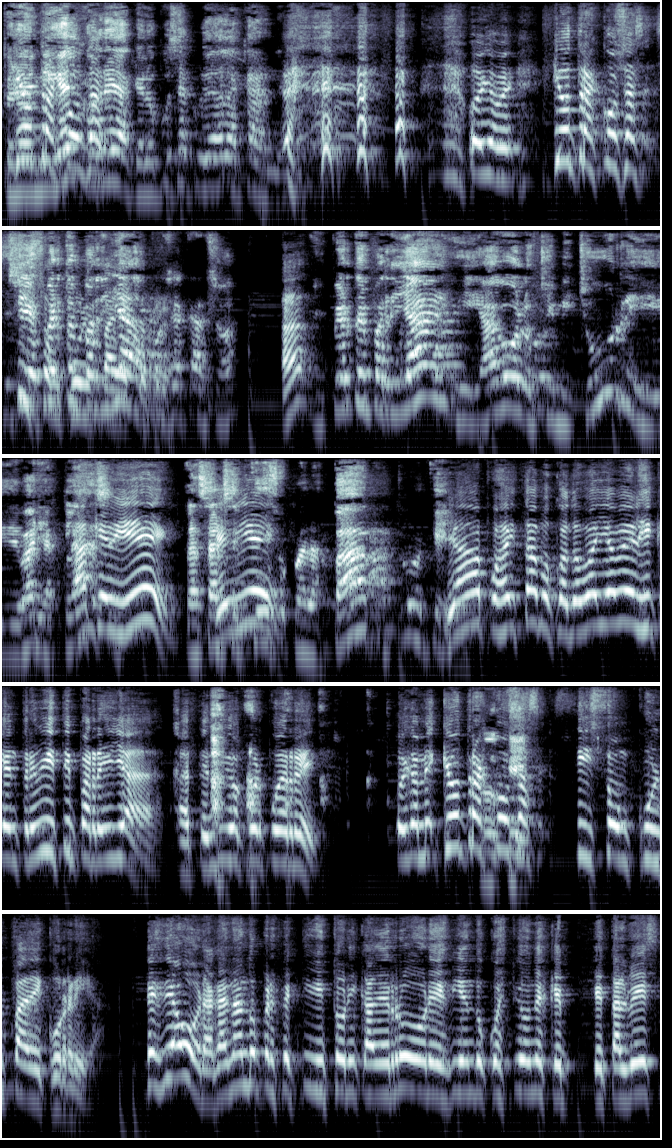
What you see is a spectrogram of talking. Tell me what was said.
Pero el Miguel Correa que lo puse a cuidar la carne. Óigame, ¿qué otras cosas sí soy experto en parrillada, por si acaso. ¿Ah? Experto en parrillada y hago los chimichurri de varias clases. Ah, qué bien. La salsa de queso para las papas, todo aquello. Ya, pues ahí estamos. Cuando vaya a Bélgica, entrevista y parrillada. Atendido a cuerpo de rey. Óigame, ¿qué otras cosas sí son culpa de Correa? Desde ahora, ganando perspectiva histórica de errores, viendo cuestiones que, que tal vez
